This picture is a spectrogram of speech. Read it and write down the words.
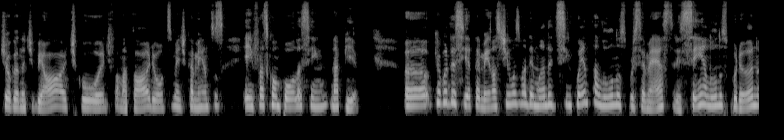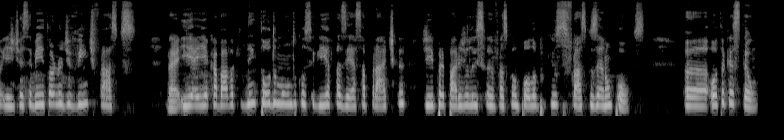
jogando antibiótico, anti-inflamatório, outros medicamentos em frascompola, assim, na pia. Uh, o que acontecia também? Nós tínhamos uma demanda de 50 alunos por semestre, 100 alunos por ano, e a gente recebia em torno de 20 frascos. Né? E aí acabava que nem todo mundo conseguia fazer essa prática de preparo de diluição em frasco ampola, porque os frascos eram poucos. Uh, outra questão,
